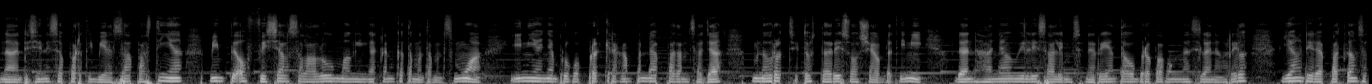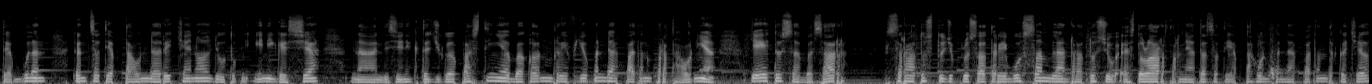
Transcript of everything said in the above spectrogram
Nah, di sini seperti biasa pastinya Mimpi Official selalu mengingatkan ke teman-teman semua, ini hanya berupa perkiraan pendapatan saja menurut situs dari Social Blade ini. Dan hanya Willy Salim sendiri yang tahu berapa penghasilan yang real yang didapatkan setiap bulan bulan dan setiap tahun dari channel YouTube ini guys ya. Nah, di sini kita juga pastinya bakalan mereview pendapatan per tahunnya yaitu sebesar 171.900 US dollar ternyata setiap tahun pendapatan terkecil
